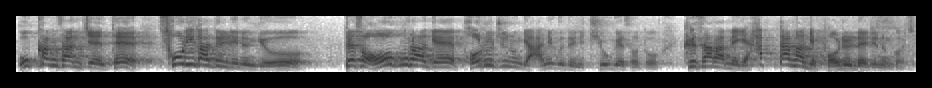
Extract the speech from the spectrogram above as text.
옥황산지한테 소리가 들리는 겨. 그래서 억울하게 벌을 주는 게 아니거든요. 지옥에서도 그 사람에게 합당하게 벌을 내리는 거지.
